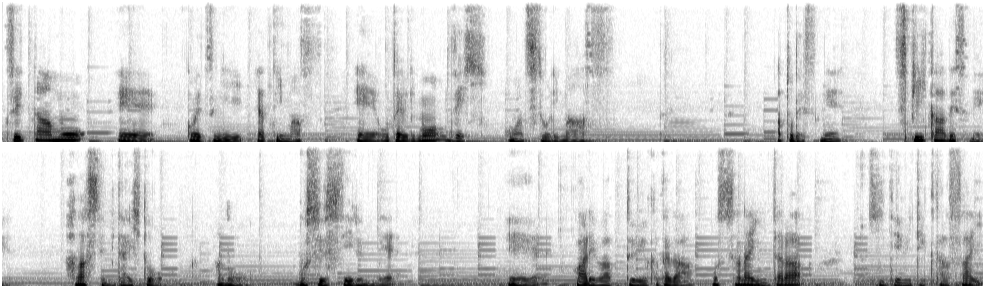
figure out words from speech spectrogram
ー、Twitter も、えー、個別にやっています。えー、お便りもぜひお待ちしております。あとですね、スピーカーですね。話してみたい人、あの、募集しているんで、えー、我はという方が、もし社内にいたら、聞いてみてください。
